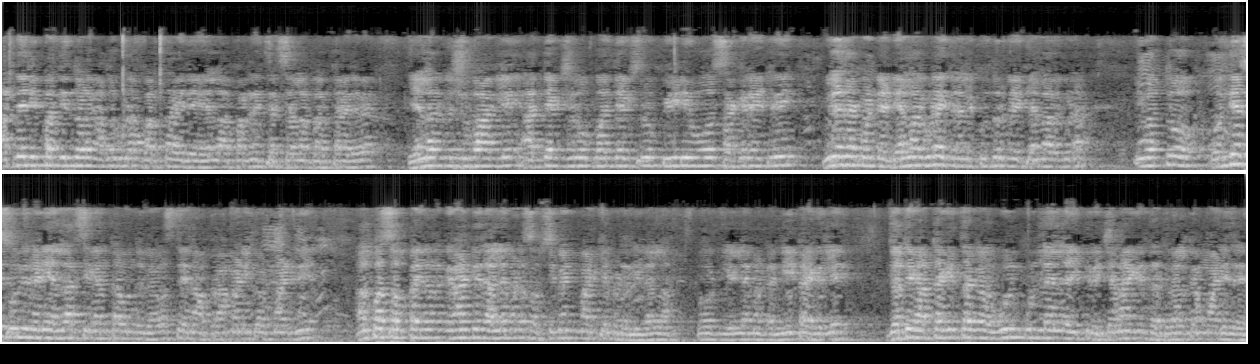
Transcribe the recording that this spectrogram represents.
ಹದಿನೈದು, ಇಪ್ಪತ್ತು ದಿನದೊಳಗೆ ಅದು ಕೂಡ ಬರ್ತಾ ಇದೆ. ಎಲ್ಲ ಫರ್ನಿಚರ್ಸ್ ಎಲ್ಲ ಬರ್ತಾ ಇದಾವೆ. ಎಲ್ಲರಿಗೂ ಶುಭ ಆಗ್ಲಿ. ಅಧ್ಯಕ್ಷರು, ಉಪಾಧ್ಯಕ್ಷರು ಪಿಡಿಒ ಸೆಕ್ರೆಟರಿ ವಿಲೇಜ್ ಅಕೌಂಟೆಂಟ್ ಎಲ್ಲರೂ ಕೂಡ ಇದರಲ್ಲಿ ಕುಂದಿರ್ಬೇಕು ಎಲ್ಲರೂ ಕೂಡ. ಇವತ್ತು ಒಂದೇ ಸೂರಿನಡಿ ಎಲ್ಲ ಸಿಗಂತ ಒಂದು ವ್ಯವಸ್ಥೆ ನಾವು ಪ್ರಾಮಾಣಿಕವಾಗಿ ಮಾಡಿದ್ವಿ. ಅಲ್ಪ ಸ್ವಲ್ಪ ಏನಾದ್ರು ಗ್ರಾಂಟ್ ಇದೆ ಅಲ್ಲೇ ಮಟ್ಟ ಸ್ವಲ್ಪ ಸಿಮೆಂಟ್ ಮಾಡ್ಕೊಂಡ್ಬಿಡ್ರಿ ನೀವೆಲ್ಲ. ಟೋಟ್ಲಿ ಇಲ್ಲೇ ಮಟ್ಟ ನೀಟ್ ಆಗಿರ್ಲಿ ಜೊತೆಗೆ ಹತ್ತಾಗಿದ್ದಾಗ ಹೂವಿನ ಕುಂಡ್ಲ ಎಲ್ಲ ಇಕ್ರಿ, ಚೆನ್ನಾಗಿರ್ತದೆ. ವೆಲ್ಕಮ್ ಮಾಡಿದ್ರೆ.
